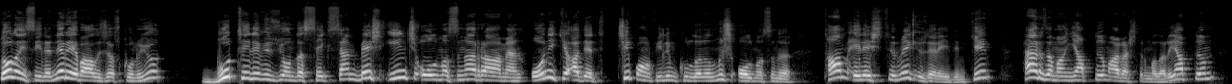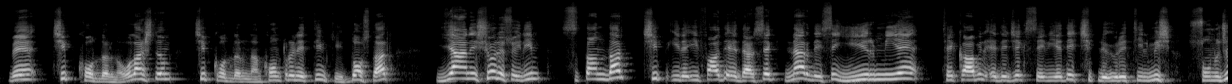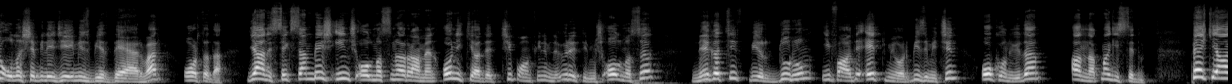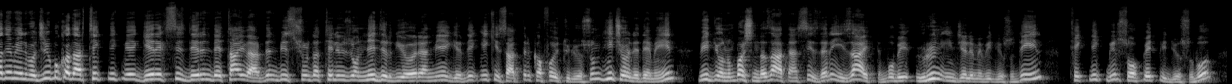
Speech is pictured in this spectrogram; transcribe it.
Dolayısıyla nereye bağlayacağız konuyu? Bu televizyonda 85 inç olmasına rağmen 12 adet chip-on film kullanılmış olmasını tam eleştirmek üzereydim ki her zaman yaptığım araştırmaları yaptım ve çip kodlarına ulaştım. Çip kodlarından kontrol ettim ki dostlar yani şöyle söyleyeyim standart çip ile ifade edersek neredeyse 20'ye tekabül edecek seviyede çiple üretilmiş sonuca ulaşabileceğimiz bir değer var ortada. Yani 85 inç olmasına rağmen 12 adet chip on filmle üretilmiş olması negatif bir durum ifade etmiyor bizim için. O konuyu da anlatmak istedim. Peki Adem Elvacı bu kadar teknik ve gereksiz derin detay verdin. Biz şurada televizyon nedir diye öğrenmeye girdik. 2 saattir kafa ütülüyorsun. Hiç öyle demeyin. Videonun başında zaten sizlere izah ettim. Bu bir ürün inceleme videosu değil. Teknik bir sohbet videosu bu.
